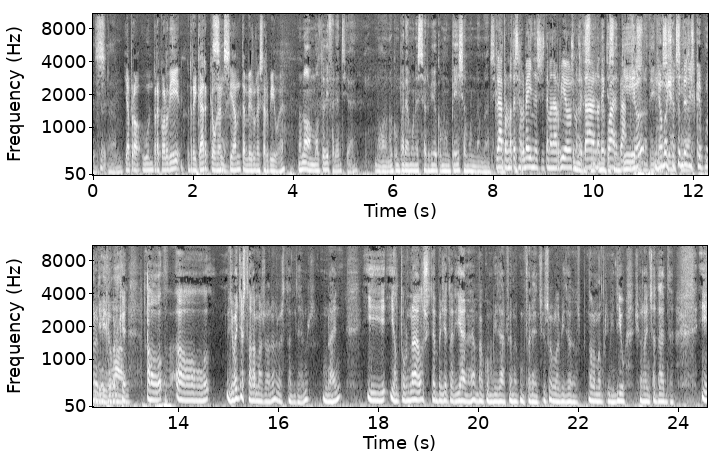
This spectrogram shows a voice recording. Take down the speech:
És, um... Ja, però un recordi, Ricard, que un Sí. enciam també és un ésser viu, eh? No, no, amb molta diferència, eh? No, no comparem un ésser viu com un peix amb un, amb un enciam. Clar, però no té cervell, no té sistema nerviós, no, té tal, no té qual, clar. sentit, jo, no té jo amb això també discrepo una mica, perquè el, el, jo vaig estar a l'Amazones bastant temps, un any, i, i al tornar a la societat vegetariana em va convidar a fer una conferència sobre la vida de l'home primitiu, això l'any 70 i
